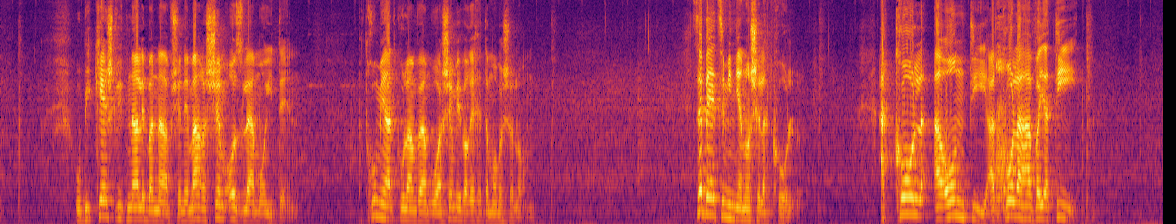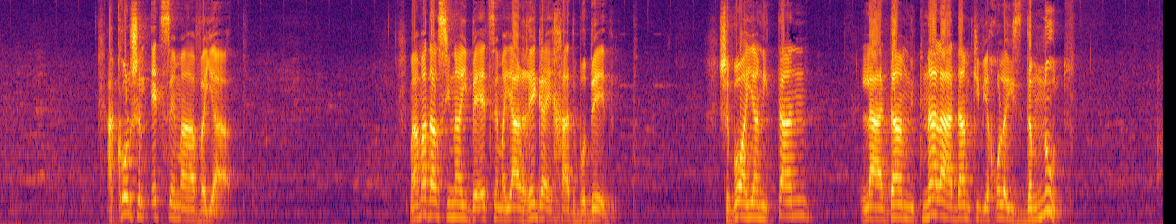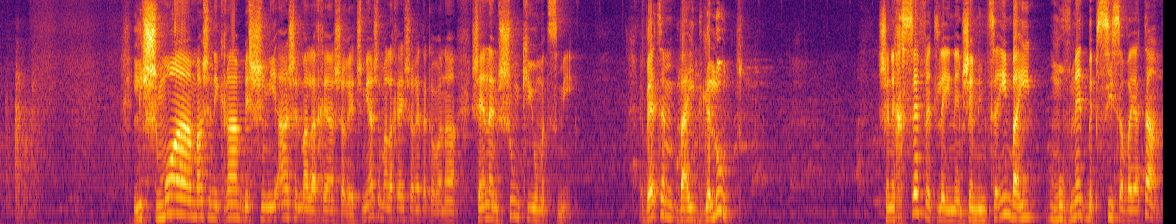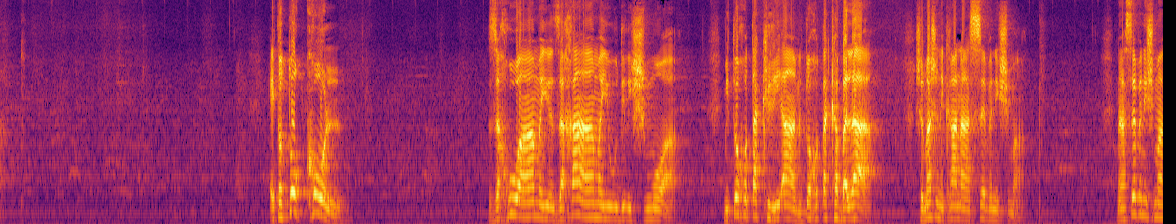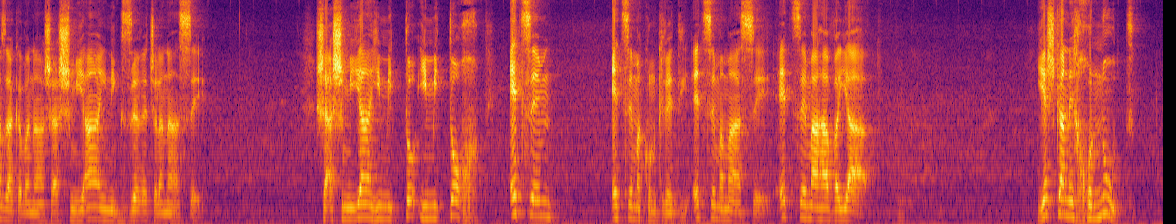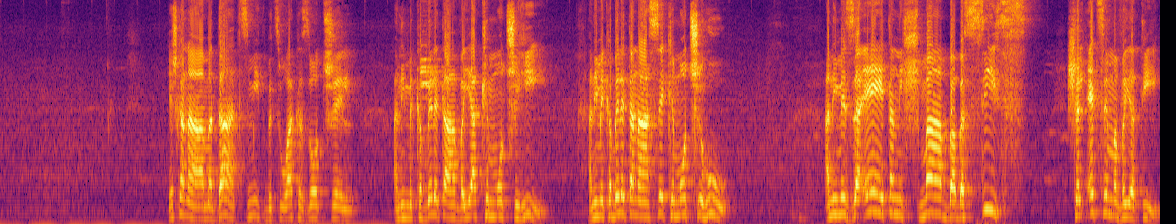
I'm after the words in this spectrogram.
הוא ביקש לתנה לבניו, שנאמר השם עוז לעמו ייתן. פתחו מיד כולם ואמרו, השם יברך את עמו בשלום. זה בעצם עניינו של הכל. הקול האונטי, הקול ההווייתי, הקול של עצם ההוויה. מעמד הר סיני בעצם היה רגע אחד בודד, שבו היה ניתן לאדם, ניתנה לאדם כביכול ההזדמנות לשמוע מה שנקרא בשמיעה של מלאכי השרת. שמיעה של מלאכי השרת הכוונה שאין להם שום קיום עצמי. בעצם בהתגלות שנחשפת לעיניהם, שהם נמצאים בה, היא מובנית בבסיס הווייתם. את אותו קול העם, זכה העם היהודי לשמוע מתוך אותה קריאה, מתוך אותה קבלה של מה שנקרא נעשה ונשמע. נעשה ונשמע זה הכוונה שהשמיעה היא נגזרת של הנעשה. שהשמיעה היא מתוך, היא מתוך עצם, עצם הקונקרטי, עצם המעשה, עצם ההוויה. יש כאן נכונות, יש כאן העמדה עצמית בצורה כזאת של אני מקבל את ההוויה כמות שהיא, אני מקבל את הנעשה כמות שהוא, אני מזהה את הנשמע בבסיס של עצם הווייתי.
